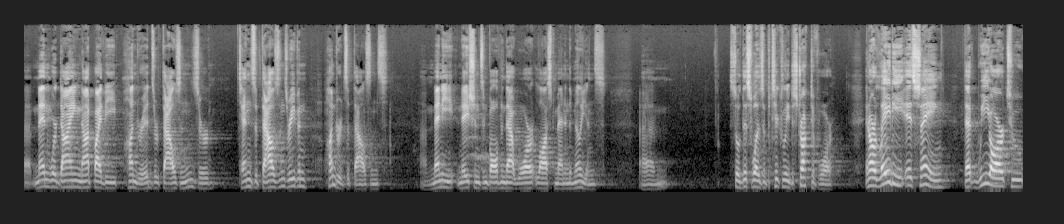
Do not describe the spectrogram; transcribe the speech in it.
Uh, men were dying not by the hundreds or thousands or tens of thousands or even hundreds of thousands. Uh, many nations involved in that war lost men in the millions. Um, so this was a particularly destructive war. And Our Lady is saying that we are to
